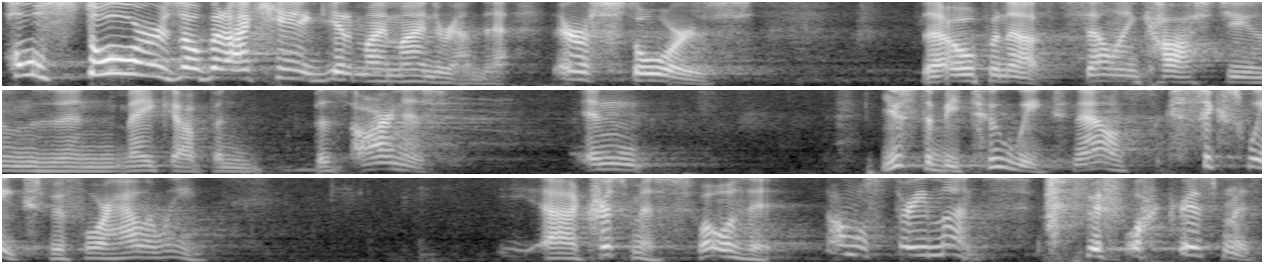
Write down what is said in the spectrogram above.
Whole stores open. I can't get my mind around that. There are stores that open up selling costumes and makeup and bizarreness. In Used to be two weeks, now it's six weeks before Halloween. Uh, Christmas, what was it? Almost three months before Christmas.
